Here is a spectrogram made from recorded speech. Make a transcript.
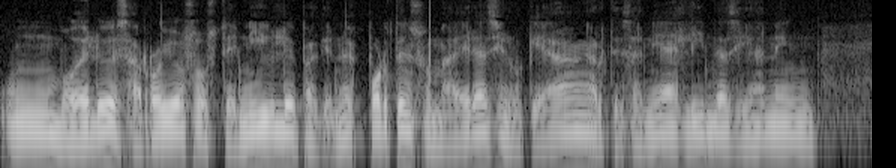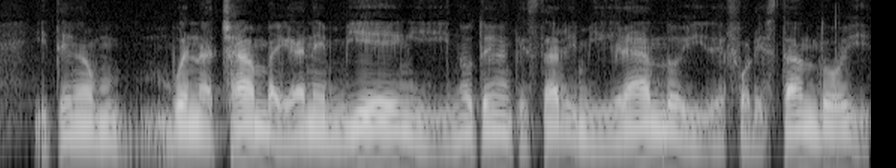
un modelo de desarrollo sostenible para que no exporten su madera, sino que hagan artesanías lindas y ganen y tengan buena chamba y ganen bien y no tengan que estar emigrando y deforestando y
